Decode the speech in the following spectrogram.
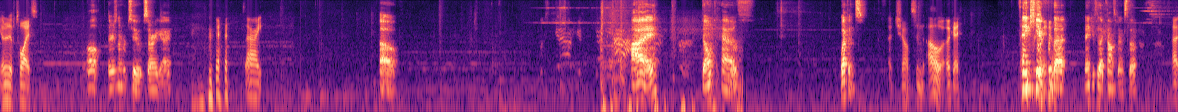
You only live twice. Well, there's number two. Sorry, guy. it's alright. Uh oh. Let's get out here. I don't have weapons. A chance in. Oh, okay. Thank you for that. Thank you for that confidence, though. Uh,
